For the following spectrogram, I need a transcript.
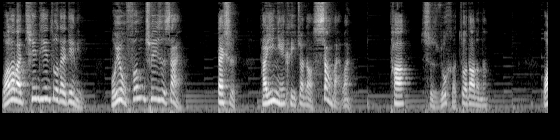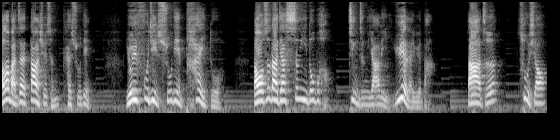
王老板天天坐在店里，不用风吹日晒，但是他一年可以赚到上百万。他是如何做到的呢？王老板在大学城开书店，由于附近书店太多，导致大家生意都不好，竞争压力越来越大，打折促销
